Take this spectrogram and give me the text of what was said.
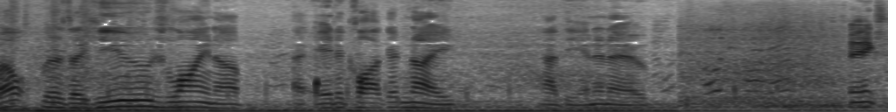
Well, there's a huge lineup at 8 o'clock at night at the In-N-Out. Thanks.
